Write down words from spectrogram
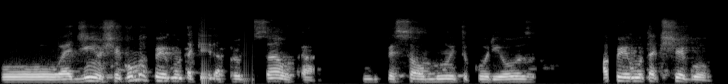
O Edinho, chegou uma pergunta aqui da produção, cara, um pessoal muito curioso. A pergunta que chegou.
